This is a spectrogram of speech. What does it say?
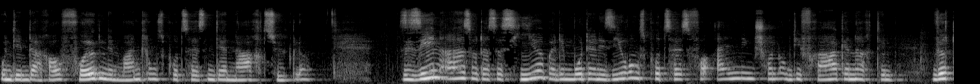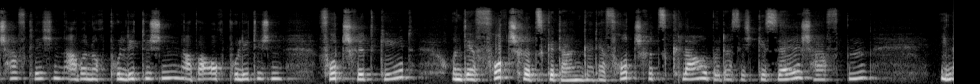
und den darauf folgenden Wandlungsprozessen der Nachzügler. Sie sehen also, dass es hier bei dem Modernisierungsprozess vor allen Dingen schon um die Frage nach dem wirtschaftlichen, aber noch politischen, aber auch politischen Fortschritt geht. Und der Fortschrittsgedanke, der Fortschrittsglaube, dass sich Gesellschaften in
